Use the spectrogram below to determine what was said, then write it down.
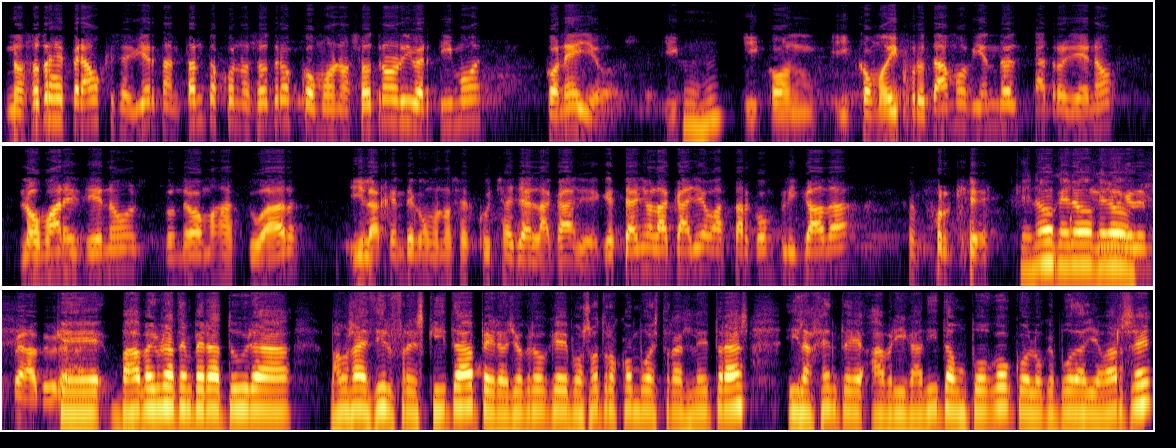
Nosotros esperamos que se diviertan tanto con nosotros como nosotros nos divertimos con ellos y, y, con, y como disfrutamos viendo el teatro lleno, los bares llenos donde vamos a actuar y la gente como no se escucha ya en la calle. Que este año la calle va a estar complicada porque... Que no, que no, que no. Que va a haber una temperatura, vamos a decir, fresquita, pero yo creo que vosotros con vuestras letras y la gente abrigadita un poco con lo que pueda llevarse,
